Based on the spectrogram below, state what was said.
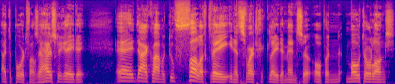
uit de poort van zijn huis gereden. Uh, daar kwamen toevallig twee in het zwart geklede mensen op een motor langs.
